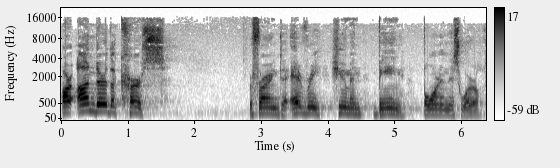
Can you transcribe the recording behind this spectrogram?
are under the curse referring to every human being born in this world.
